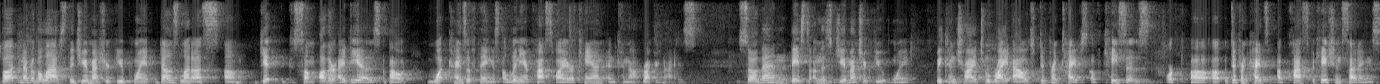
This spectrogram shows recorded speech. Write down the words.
But nevertheless, the geometric viewpoint does let us um, get some other ideas about what kinds of things a linear classifier can and cannot recognize. So then, based on this geometric viewpoint, we can try to write out different types of cases or uh, uh, different kinds of classification settings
